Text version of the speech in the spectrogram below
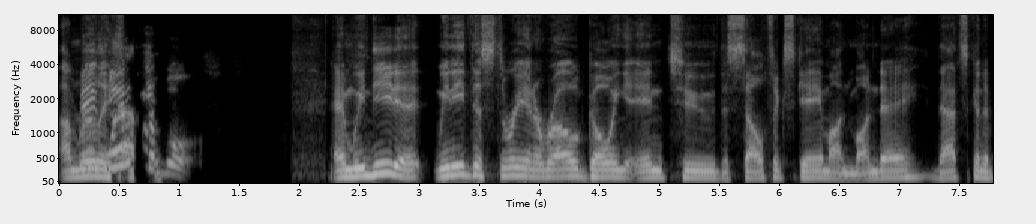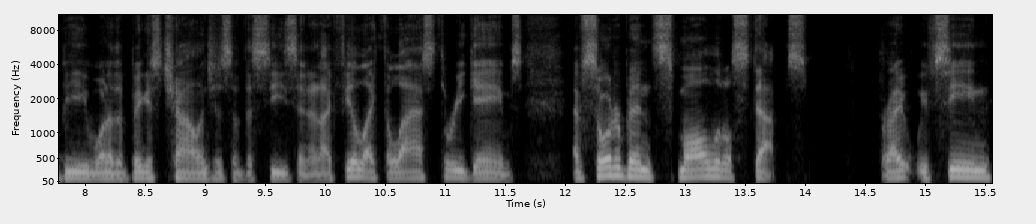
I'm big really win happy. for the Bulls. And we need it. We need this three in a row going into the Celtics game on Monday. That's going to be one of the biggest challenges of the season. And I feel like the last three games have sort of been small little steps, right? We've seen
